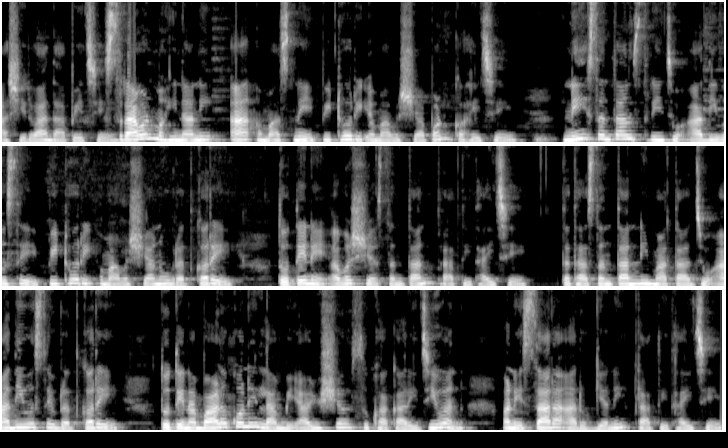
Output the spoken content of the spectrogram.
આશીર્વાદ આપે છે. શ્રાવણ મહિનાની આ અમાસને પીઠોરી અમાવસ્યા પણ કહે છે. નિઃસંતાન સ્ત્રી જો આ દિવસે પીઠોરી અમાવસ્યાનું વ્રત કરે તો તેને અવશ્ય સંતાન પ્રાપ્તિ થાય છે. તથા સંતાનની માતા જો આ દિવસે વ્રત કરે, તો તેના બાળકોને લાંબી આયુષ્ય, સુખાકારી જીવન અને સારા આરોગ્યની પ્રાપ્તિ થાય છે.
